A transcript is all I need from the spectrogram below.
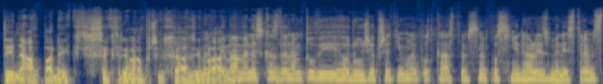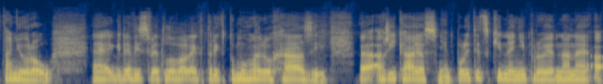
ty nápady, se kterými přichází vláda? my máme dneska s Danem tu výhodu, že před tímhle podcastem jsme posnídali s ministrem Staňurou, eh, kde vysvětloval, jak tady k tomuhle dochází. Eh, A říká jasně, politicky není projednané, a,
